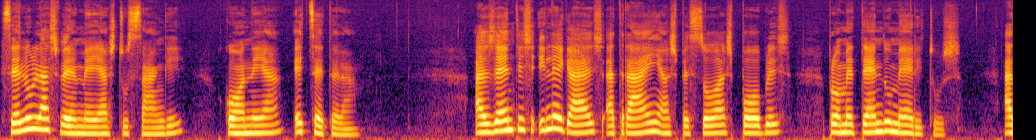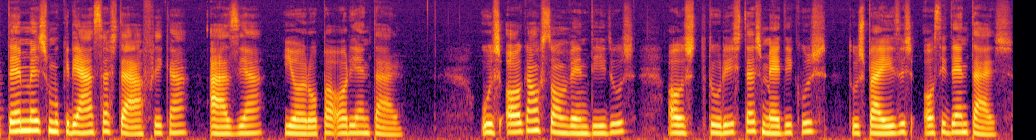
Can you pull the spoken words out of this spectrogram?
células vermelhas do sangue, córnea, etc. Agentes ilegais atraem as pessoas pobres prometendo méritos, até mesmo crianças da África, Ásia e Europa Oriental. Os órgãos são vendidos aos turistas médicos dos países ocidentais,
